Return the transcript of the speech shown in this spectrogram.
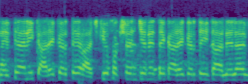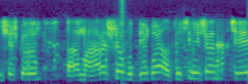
नेते आणि कार्यकर्ते राजकीय पक्षांचे नेते कार्यकर्ते इथं आलेले आहेत. विशेष करून महाराष्ट्र बुद्धिबळ असोसिएशनचे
